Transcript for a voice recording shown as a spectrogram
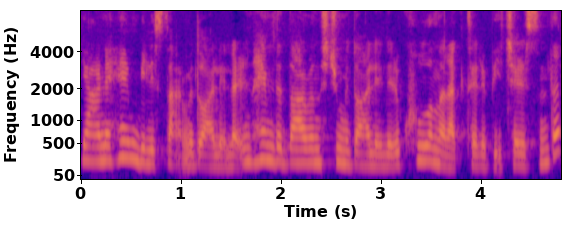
Yani hem bilişsel müdahalelerin hem de davranışçı müdahaleleri kullanarak terapi içerisinde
